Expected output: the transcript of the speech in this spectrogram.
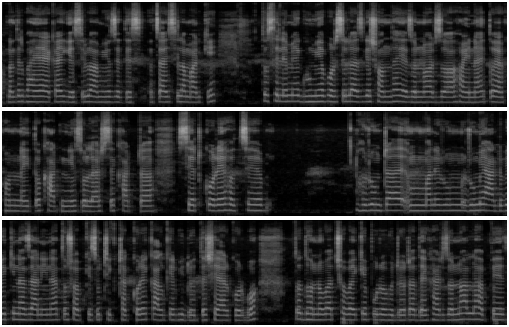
আপনাদের ভাইয়া একাই গেছিল। আমিও যেতে চাইছিলাম আর কি। তো ছেলে মেয়ে ঘুমিয়ে পড়ছিল আজকে সন্ধ্যায়, এজন্য আর যাওয়া হয় নাই। তো এখন এই তো খাট নিয়ে চলে আসছে। খাটটা সেট করে হচ্ছে রুমটা মানে রুম রুমে আটবে কি না জানি না। তো সব কিছু ঠিকঠাক করে কালকের ভিডিওতে শেয়ার করব। তো ধন্যবাদ সবাইকে পুরো ভিডিওটা দেখার জন্য। আল্লাহ হাফেজ।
